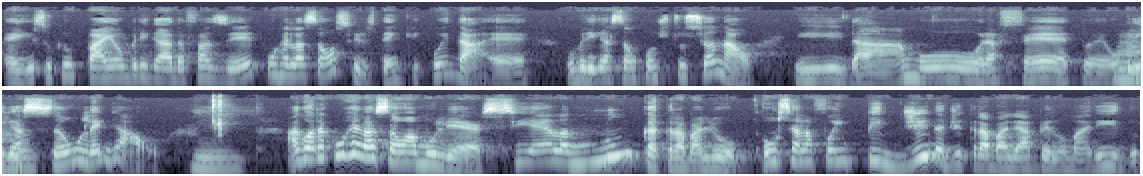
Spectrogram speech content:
É isso que o pai é obrigado a fazer com relação aos filhos, tem que cuidar, é obrigação constitucional. E dar amor, afeto, é obrigação uhum. legal. Hum. Agora, com relação à mulher, se ela nunca trabalhou ou se ela foi impedida de trabalhar pelo marido,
